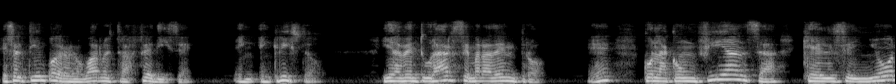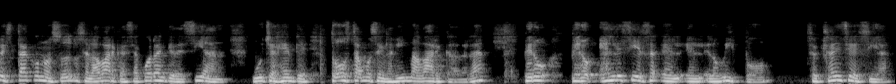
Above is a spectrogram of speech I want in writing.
Es el tiempo de renovar nuestra fe, dice, en, en Cristo y aventurarse mar adentro, ¿eh? con la confianza que el Señor está con nosotros en la barca. ¿Se acuerdan que decían mucha gente, todos estamos en la misma barca, ¿verdad? Pero, pero él decía, el, obispo, su excelencia decía,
